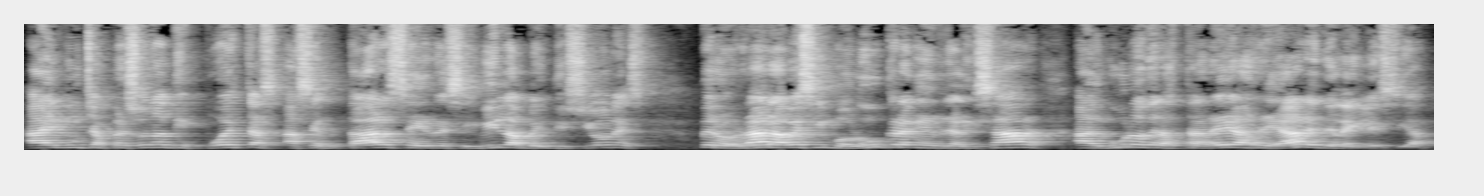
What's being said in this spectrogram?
Hay muchas personas dispuestas a sentarse y recibir las bendiciones, pero rara vez involucran en realizar algunas de las tareas reales de la iglesia.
